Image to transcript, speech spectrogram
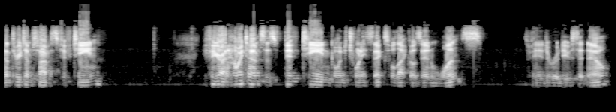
And 3 times 5 is 15. You figure out how many times does 15 go into 26? Well, that goes in once. So we need to reduce it now.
